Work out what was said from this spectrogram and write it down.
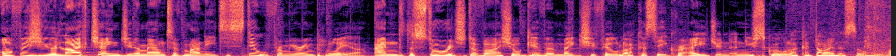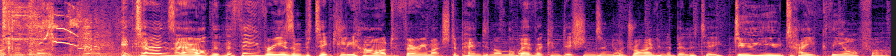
offers you a life changing amount of money to steal from your employer. And the storage device you're given makes you feel like a secret agent and you squeal like a dinosaur. It turns out that the thievery isn't particularly hard, very much depending on the weather conditions and your driving ability. Do you take the offer?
